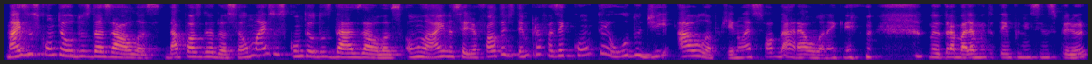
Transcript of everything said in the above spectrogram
mais os conteúdos das aulas da pós-graduação, mais os conteúdos das aulas online, ou seja, falta de tempo para fazer conteúdo de aula, porque não é só dar aula, né? Que meu trabalho é muito tempo no ensino superior.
